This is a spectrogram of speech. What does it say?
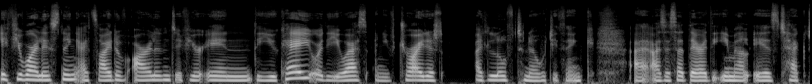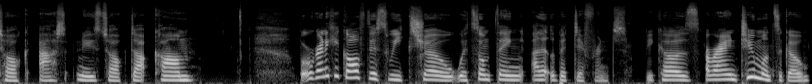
If you are listening outside of Ireland, if you're in the UK or the US and you've tried it, I'd love to know what you think. Uh, as I said there, the email is techtalk at newstalk.com. But we're going to kick off this week's show with something a little bit different because around two months ago,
